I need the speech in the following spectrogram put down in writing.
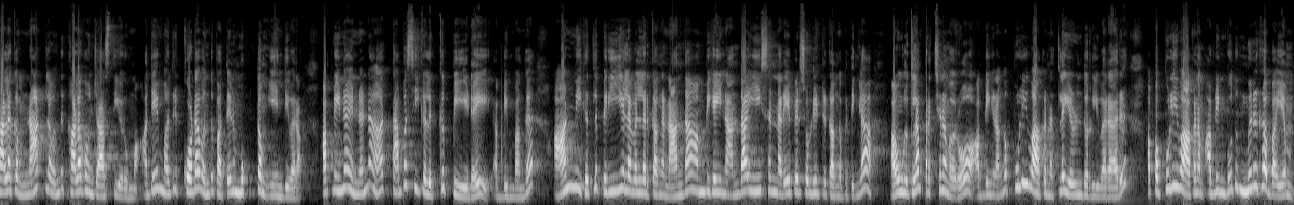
கலகம். நாட்டில் வந்து கலகம் ஜாஸ்தி வருமா? அதே மாதிரி கொடை வந்து பார்த்தீங்கன்னா முக்தம் ஏந்தி வரான். அப்படின்னா என்னென்னா தபசிகளுக்கு பீடை அப்படிம்பாங்க. ஆன்மீகத்தில் பெரிய லெவலில் இருக்காங்க. நான் தான் அம்பிகை நான் தான் ஈசன் நிறைய பேர் சொல்லிட்டு இருக்காங்க பார்த்தீங்களா அவங்களுக்குலாம் பிரச்சனை வரும் அப்படிங்கிறாங்க. புலி வாகனத்தில் எழுந்தொருளி வராரு. அப்போ புலி வாகனம் அப்படின் போது மிருக பயம்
